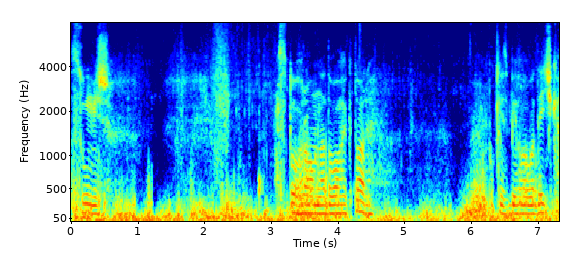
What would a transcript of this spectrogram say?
суміш 100 грам на 2 гектари. Поки збігла водичка.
